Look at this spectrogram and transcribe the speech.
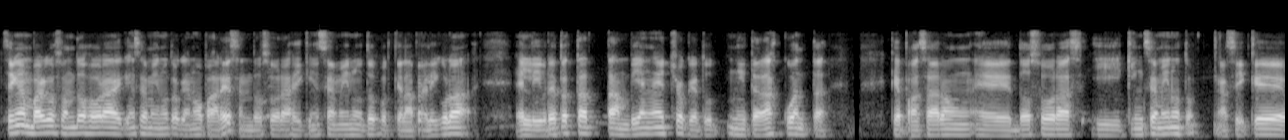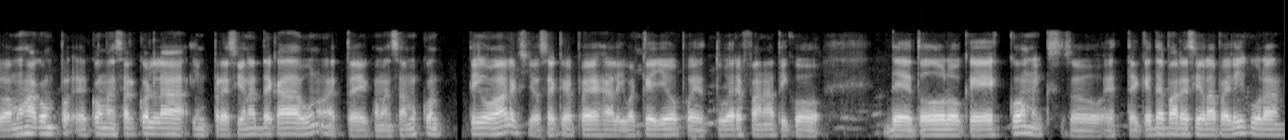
Sin embargo, son 2 horas y 15 minutos que no parecen 2 horas y 15 minutos porque la película, el libreto está tan bien hecho que tú ni te das cuenta que pasaron 2 eh, horas y 15 minutos. Así que vamos a comenzar con las impresiones de cada uno. Este, comenzamos con Alex. Yo sé que, pues, al igual que yo, pues, tú eres fanático de todo lo que es cómics. este, ¿Qué te pareció la película?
